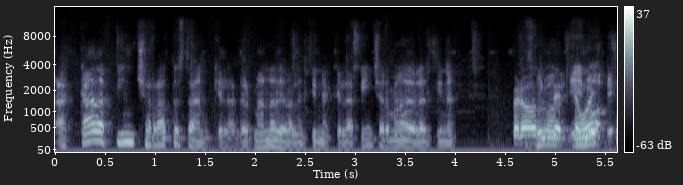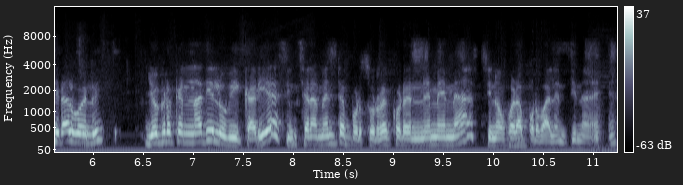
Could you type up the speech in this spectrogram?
a cada pinche rato están, que la hermana de Valentina, que la pinche hermana de Valentina. Pero te, voy no- a decir algo, Luis. Yo creo que nadie lo ubicaría, sinceramente, por su récord en MMA, si no fuera por Valentina. ¿eh?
